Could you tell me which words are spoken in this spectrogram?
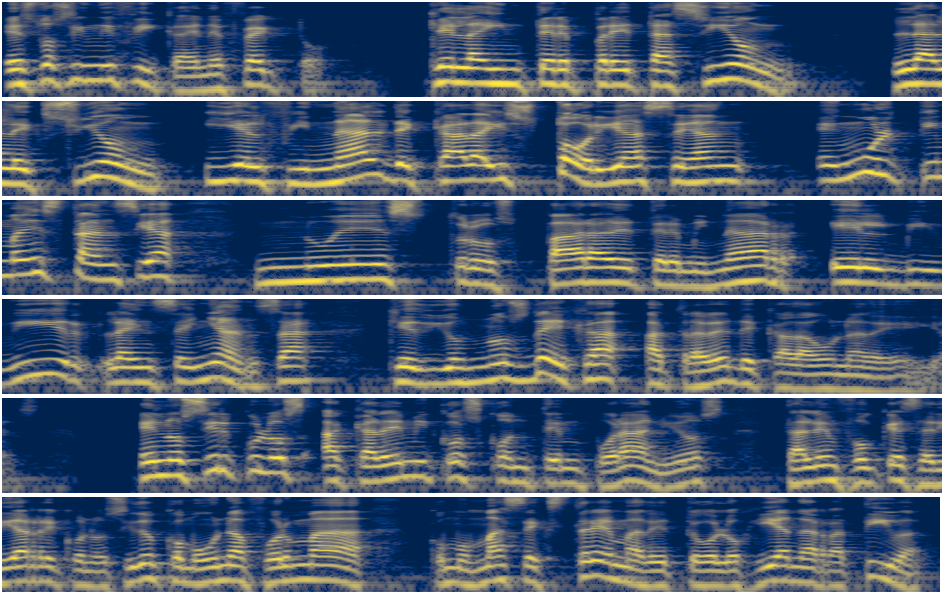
Esto significa, en efecto, que la interpretación, la lección y el final de cada historia sean en última instancia nuestros para determinar el vivir la enseñanza que Dios nos deja a través de cada una de ellas. En los círculos académicos contemporáneos, tal enfoque sería reconocido como una forma como más extrema de teología narrativa.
